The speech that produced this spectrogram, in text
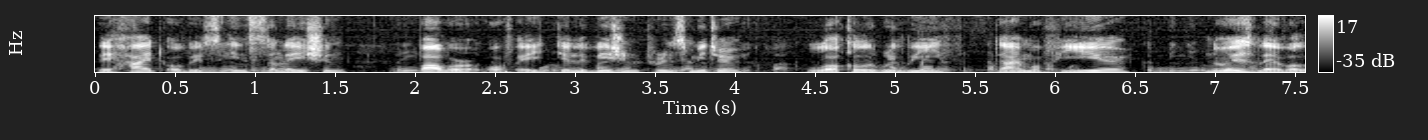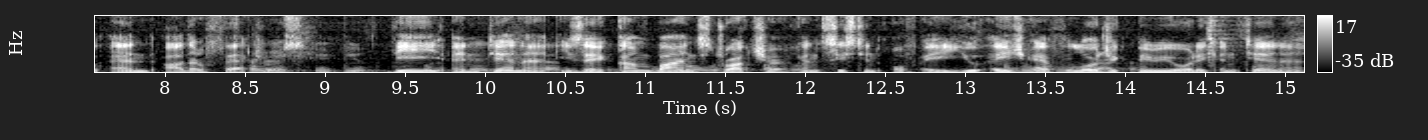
the height of its installation, power of a television transmitter, local time of year, noise level and other factors. The antenna is a combined structure consisting of a UHF log-periodic antenna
